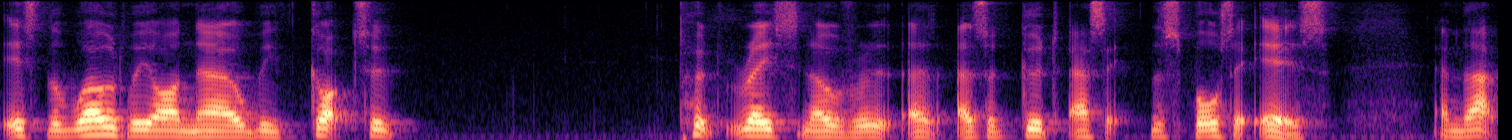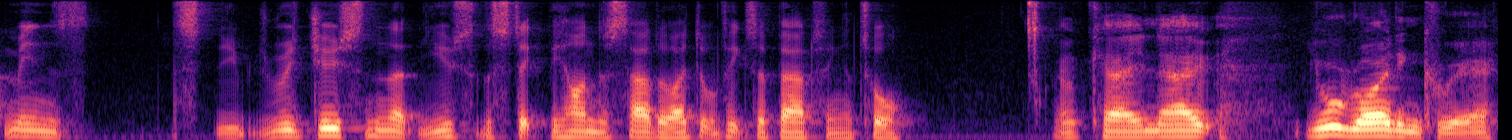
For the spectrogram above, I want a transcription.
it's the world we are now. We've got to put racing over as, as a good as it, the sport it is, and that means reducing that use of the stick behind the saddle, I don't think it's a bad thing at all. Okay, now your riding career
